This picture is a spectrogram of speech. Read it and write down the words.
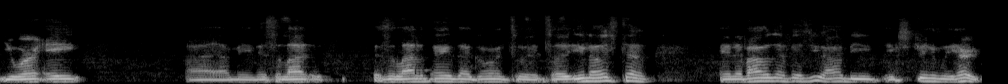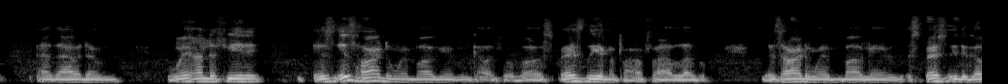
You were eight. Uh, I mean, it's a lot. There's a lot of things that go into it. So you know, it's tough. And if I was FSU, I would be extremely hurt as I would have went undefeated. It's it's hard to win ball games in college football, especially in the Power Five level. It's hard to win ball games, especially to go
